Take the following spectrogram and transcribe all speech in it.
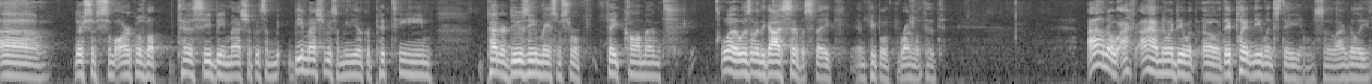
Uh, there's some, some, articles about Tennessee being matched up with some being matched up against a mediocre Pitt team. Pat Narduzzi made some sort of fake comment. Well, it was. I mean, the guy said it was fake, and people have run with it. I don't know. I, I have no idea what. Oh, they play at Neyland Stadium, so I really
